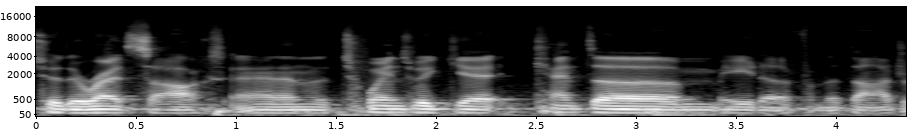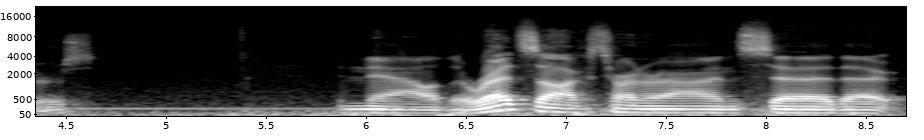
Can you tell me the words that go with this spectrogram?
to the Red Sox, and the Twins would get Kenta Maeda from the Dodgers. Now the Red Sox turned around and said that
